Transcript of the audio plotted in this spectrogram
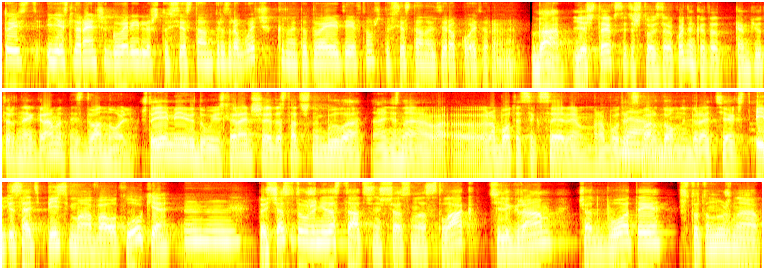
То есть, если раньше говорили, что все станут разработчиками, то твоя идея в том, что все станут зерокодерами. Да, я считаю, кстати, что зерокодинг это компьютерная грамотность 2.0. Что я имею в виду? Если раньше достаточно было, а, не знаю, а, работать с Excel, работать Да. с Word, набирать текст и писать письма в Outlook, Мгм. то сейчас это уже недостаточно. Сейчас у нас Slack, Telegram, чат-боты, что-то нужно,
